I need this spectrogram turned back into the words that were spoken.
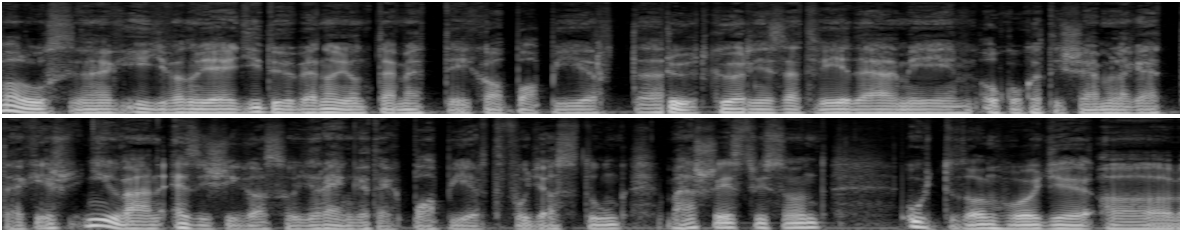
valószínűleg így van, hogy egy időben nagyon temették a papírt, sőt környezetvédelmi okokat is emlegettek, és nyilván ez is igaz, hogy rengeteg papírt fogyasztunk. Másrészt viszont úgy tudom, hogy, a,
